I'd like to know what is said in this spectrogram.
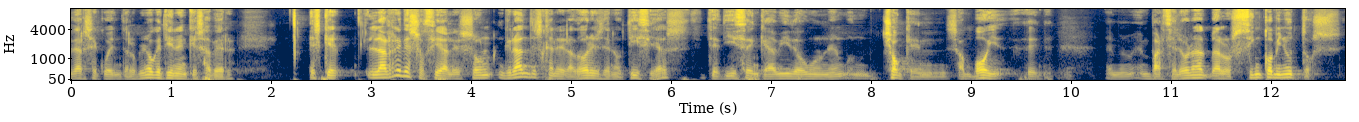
darse cuenta, lo primero que tienen que saber es que las redes sociales son grandes generadores de noticias. Te dicen que ha habido un, choque en San Boy, en, en, Barcelona, a los cinco minutos.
